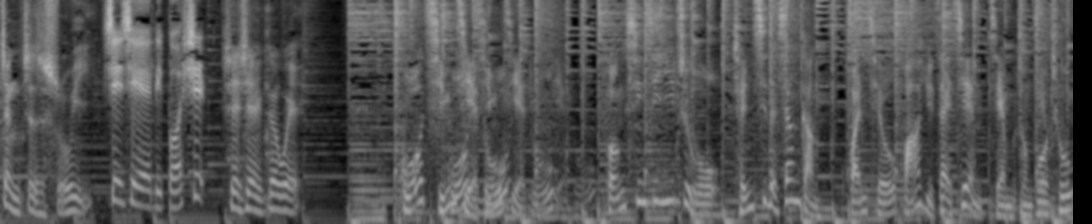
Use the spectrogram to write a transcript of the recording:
政治俗语。谢谢李博士，谢谢各位。国情解读，解读，逢星期一至五，晨曦的香港环球华语在线节目中播出。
